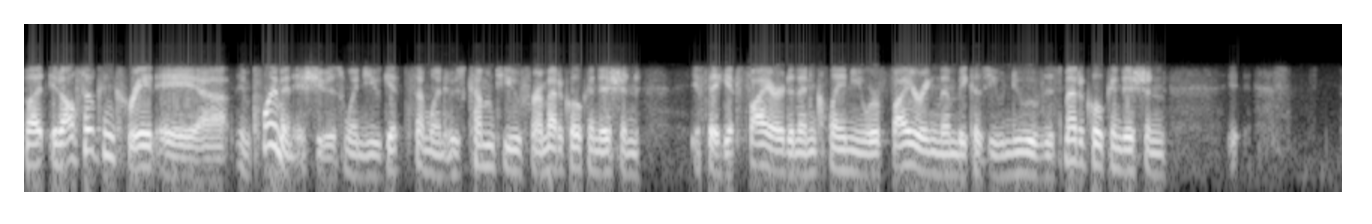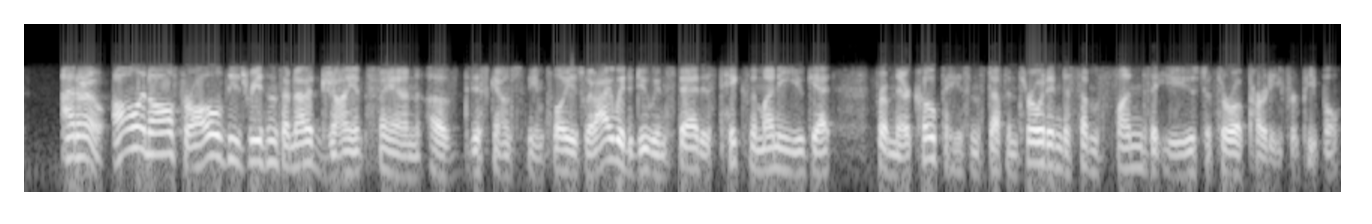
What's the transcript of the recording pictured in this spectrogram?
but it also can create a uh, employment issues when you get someone who's come to you for a medical condition, if they get fired and then claim you were firing them because you knew of this medical condition. I don't know. All in all, for all of these reasons, I'm not a giant fan of discounts to the employees. What I would do instead is take the money you get from their copays and stuff and throw it into some fund that you use to throw a party for people.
